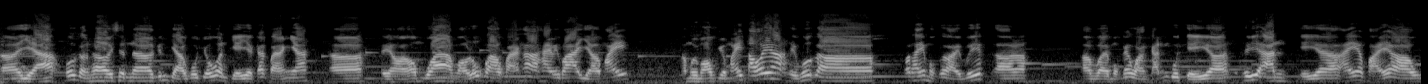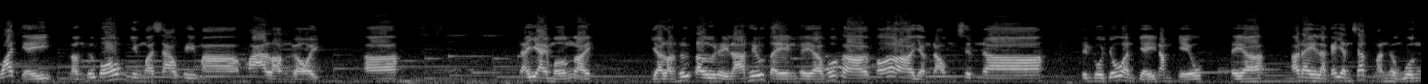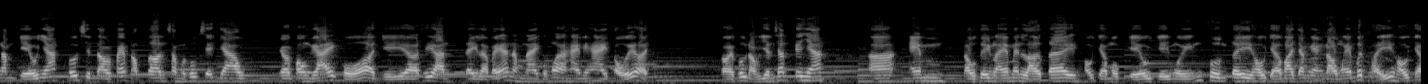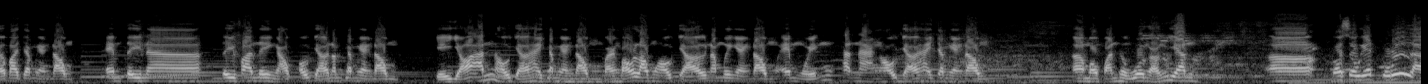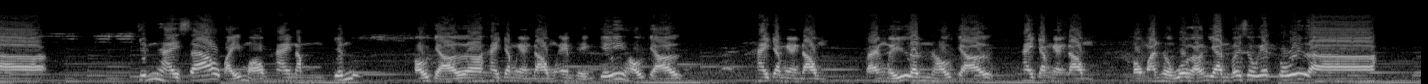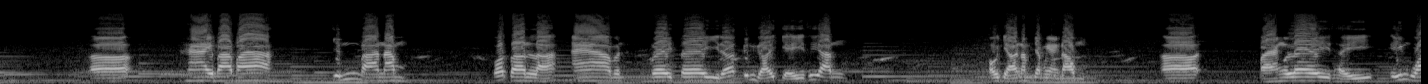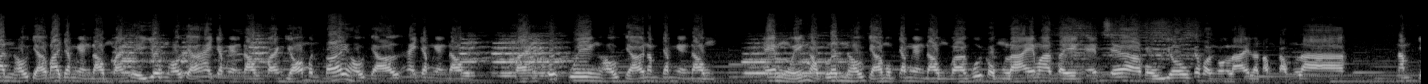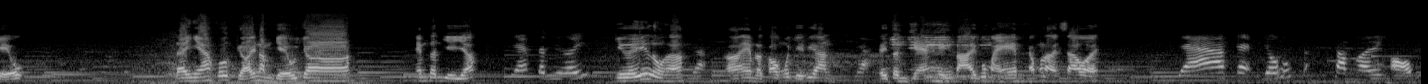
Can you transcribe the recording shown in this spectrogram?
À, dạ, Phước Cần Thơ xin uh, kính chào cô chú anh chị và các bạn nha. À, thì hồi hôm qua vào lúc vào khoảng uh, 23 giờ mấy, à, 11 giờ mấy tối á, thì Phước uh, có thấy một cái bài viết uh, uh, về một cái hoàn cảnh của chị uh, Thúy Anh. Chị uh, ấy phải uh, quá chị lần thứ 4 nhưng mà sau khi mà ba lần rồi uh, đã vay mượn rồi. Giờ lần thứ tư thì là thiếu tiền thì uh, Phước uh, có uh, vận động xin uh, xin cô chú anh chị 5 triệu. Thì uh, ở đây là cái danh sách mạnh thường quân 5 triệu nhé Phước xin đầu phép đọc tên xong rồi Phước sẽ trao cho con gái của chị à, Thúy Anh. Đây là bé năm nay cũng là 22 tuổi rồi. Rồi Phước đọc danh sách cái nhá à, em đầu tiên là em LT hỗ trợ 1 triệu. Chị Nguyễn Phương Ti hỗ trợ 300 ngàn đồng. Em Bích Thủy hỗ trợ 300 ngàn đồng. Em Tina Tiffany Ngọc hỗ trợ 500 ngàn đồng. Chị Võ Ánh hỗ trợ 200 ngàn đồng. Bạn Bảo Long hỗ trợ 50 ngàn đồng. Em Nguyễn Thanh Hằng hỗ trợ 200 ngàn đồng. À, một mạnh thường quân ẩn danh à, có số ghét cuối là 926 71259 hỗ trợ ờ, 200 ngàn đồng. Em Thiện Chí hỗ trợ 200 ngàn đồng. Bạn Mỹ Linh hỗ trợ 200 ngàn đồng. Còn mạnh thường quân ẩn danh với số ghét cuối là uh, 233 935 có tên là AVT gì đó kính gửi chị Thúy Anh. Hỗ trợ 500 ngàn đồng. À, bạn Lê Thị Yến Quanh hỗ trợ 300 ngàn đồng bạn Thị Dung hỗ trợ 200 ngàn đồng bạn Võ Minh Tế hỗ trợ 200 ngàn đồng bạn Phước Quyên hỗ trợ 500 ngàn đồng em Nguyễn Ngọc Linh hỗ trợ 100 ngàn đồng và cuối cùng là em A Tiền em sẽ bù vô cái phần còn lại là tổng cộng là 5 triệu. Đây nhá Phước gửi 5 triệu cho em tên gì vậy? Dạ em tên Như Ý. Như Ý luôn hả? Dạ. à, em là con của chị Thúy Anh. Dạ. thì tình trạng hiện tại của mẹ em cảm là sao rồi? Dạ vô hút xong rồi đang ổn.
